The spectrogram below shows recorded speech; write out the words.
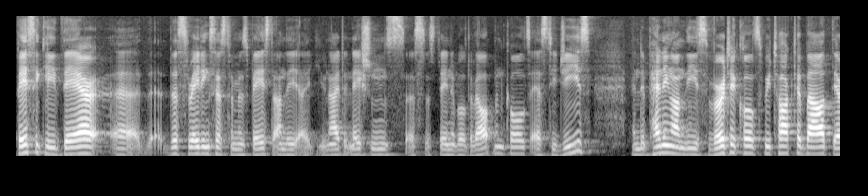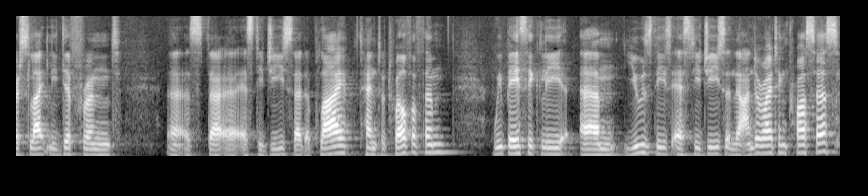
basically, there, uh, this rating system is based on the uh, United Nations uh, Sustainable Development Goals (SDGs), and depending on these verticals we talked about, there are slightly different uh, SDGs uh, that apply. 10 to 12 of them. We basically um, use these SDGs in the underwriting process,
